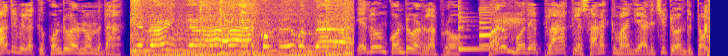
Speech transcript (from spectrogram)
மது விலக்கு கொண்டு வரணும்னு தான். கொண்டு வந்த? எதுவும் கொண்டு வரல ப்ரோ வரும்போதே பிளாக்ல சரக்கு வாங்கி அடிச்சிட்டு வந்துட்டோம்.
